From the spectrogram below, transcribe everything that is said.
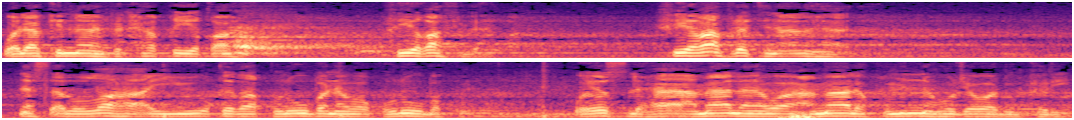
ولكننا في الحقيقة في غفلة في غفلة عن هذا. نسأل الله أن يوقظ قلوبنا وقلوبكم ويصلح أعمالنا وأعمالكم إنه جواد كريم.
